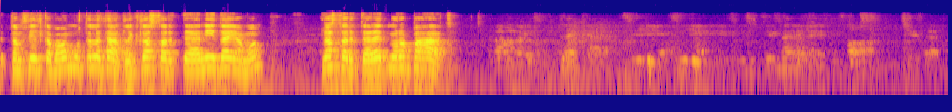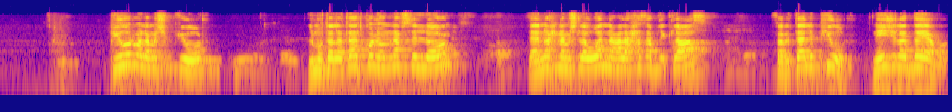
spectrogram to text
التمثيل تبعه مثلثات ال cluster الثاني diamond ال cluster الثالث مربعات. pure ولا مش pure المثلثات كلهم نفس اللون؟ لأنه إحنا مش لونا على حسب ال class فبالتالي pure نيجي لل diamond.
